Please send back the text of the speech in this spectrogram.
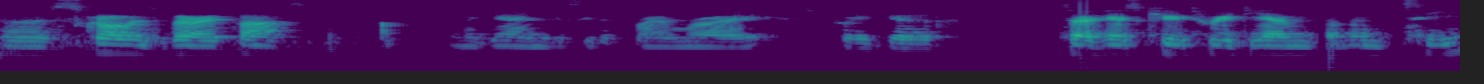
Uh, scrolling is very fast. And again, you can see the frame rate. It's pretty good. So here's Q3 DM17.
